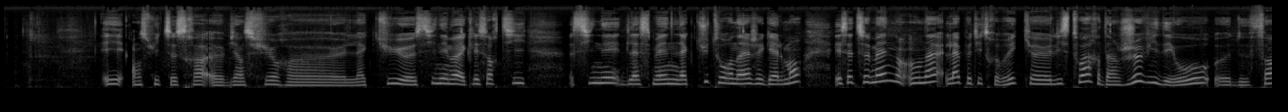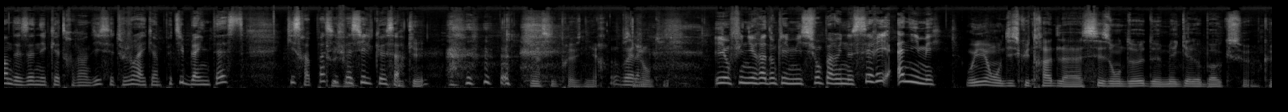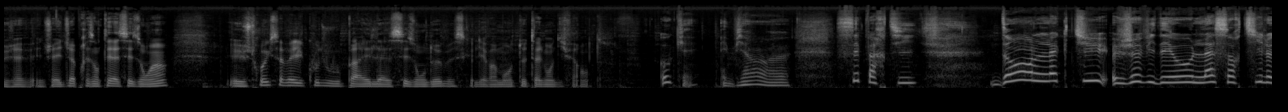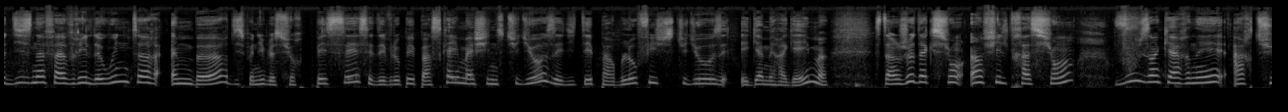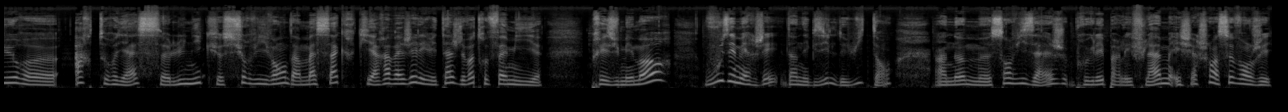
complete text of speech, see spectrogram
Et ensuite, ce sera euh, bien sûr euh, l'actu euh, cinéma avec les sorties ciné de la semaine, l'actu tournage également. Et cette semaine, on a la petite rubrique l'histoire d'un jeu vidéo de fin des années 90 et toujours avec un petit blind test qui sera pas si facile que ça. Ok. Merci de prévenir. Voilà. C'est gentil. Et on finira donc l'émission par une série animée. Oui, on discutera de la saison 2 de Megalobox que j'avais j'avais déjà présenté la saison 1. Et je trouvais que ça valait le coup de vous parler de la saison 2 parce qu'elle est vraiment totalement différente. Ok, eh bien, euh, c'est parti. Dans l'actu jeu vidéo, la sortie le 19 avril de Winter Ember, disponible sur PC, c'est développé par Sky Machine Studios, édité par Blowfish Studios et Gamera Game. C'est un jeu d'action infiltration. Vous incarnez Arthur euh, Arturias, l'unique survivant d'un massacre qui a ravagé l'héritage de votre famille. Présumé mort, vous émergez d'un exil de 8 ans, un homme sans visage, brûlé par les flammes et cherchant à se venger.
